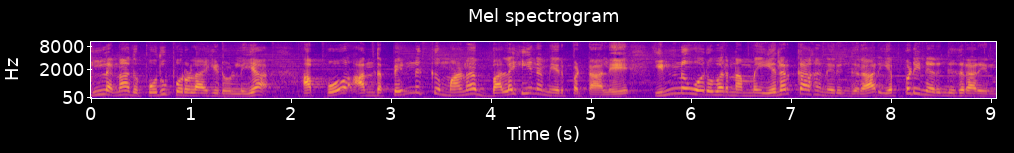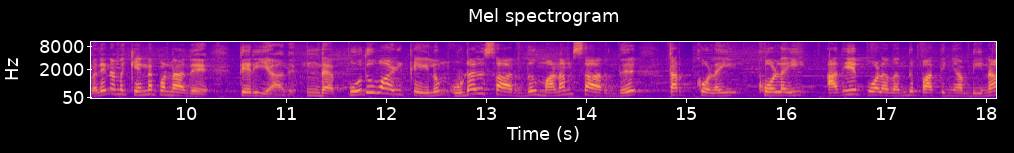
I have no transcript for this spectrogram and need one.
இல்லைன்னா அது பொது பொருளாகிடும் இல்லையா? அப்போ அந்த பெண்ணுக்கு மன பலகீனம் ஏற்பட்டாலே இன்னும் ஒருவர் நம்மை எதற்காக நெருங்குகிறார் எப்படி நெருங்குகிறார் என்பதை நமக்கு என்ன பண்ணாது? தெரியாது. இந்த பொது வாழ்க்கையிலும் உடல் சார்ந்து மனம் சார்ந்து தற்கொலை கொலை அதே போல வந்து பார்த்தீங்க அப்படின்னா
